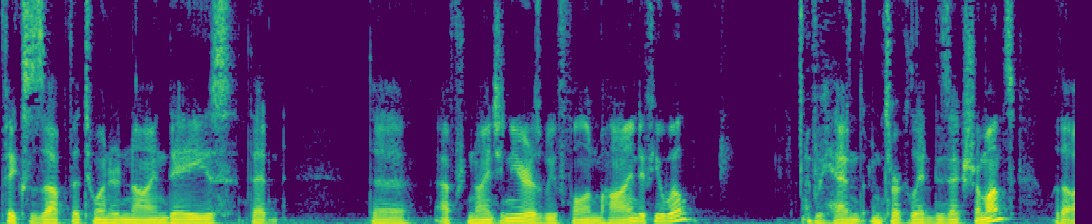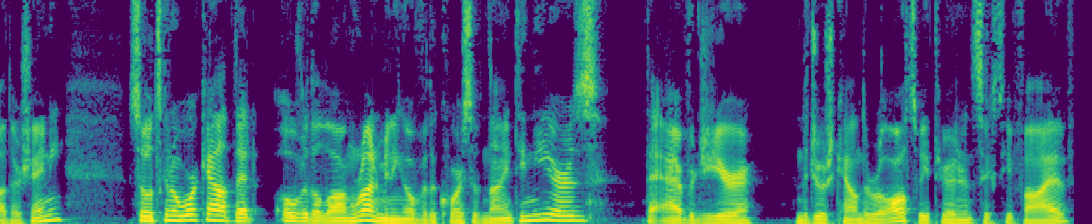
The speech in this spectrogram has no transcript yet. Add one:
fixes up the 209 days that the after 19 years we've fallen behind, if you will, if we hadn't intercalated these extra months with the Adar Sheni. So it's going to work out that over the long run, meaning over the course of 19 years, the average year in the Jewish calendar will also be 365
